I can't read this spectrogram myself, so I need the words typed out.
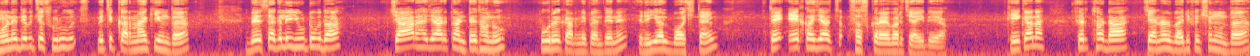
ਹੁਣ ਇਹਦੇ ਵਿੱਚ ਸ਼ੁਰੂ ਵਿੱਚ ਕਰਨਾ ਕੀ ਹੁੰਦਾ ਆ? ਬੇਸਿਕਲੀ YouTube ਦਾ 4000 ਘੰਟੇ ਤੁਹਾਨੂੰ ਪੂਰੇ ਕਰਨੇ ਪੈਂਦੇ ਨੇ ਰੀਅਲ ਵਾਚ ਟਾਈਮ ਤੇ 1000 ਸਬਸਕ੍ਰਾਈਬਰ ਚਾਹੀਦੇ ਆ। ਠੀਕ ਹੈ ਨਾ? ਫਿਰ ਤੁਹਾਡਾ ਚੈਨਲ ਵੈਰੀਫਿਕੇਸ਼ਨ ਹੁੰਦਾ ਆ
